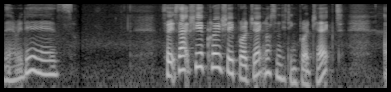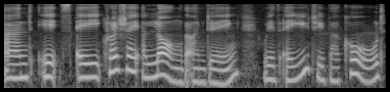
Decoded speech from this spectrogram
there it is. So it's actually a crochet project, not a knitting project. And it's a crochet along that I'm doing with a YouTuber called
